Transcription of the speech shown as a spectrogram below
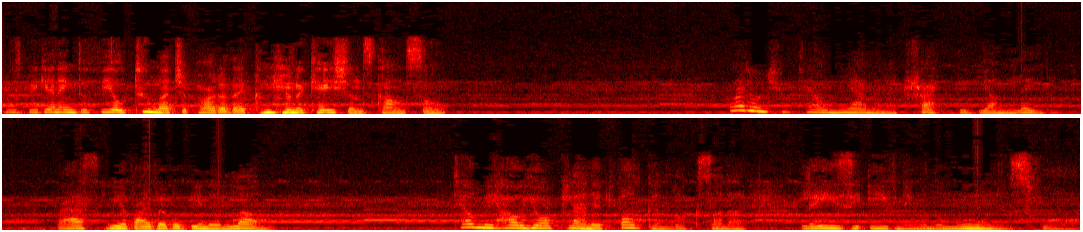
who's beginning to feel too much a part of that communications council. Why don't you tell me I'm an attractive young lady? Or ask me if I've ever been in love? Tell me how your planet Vulcan looks on a lazy evening when the moon is full.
